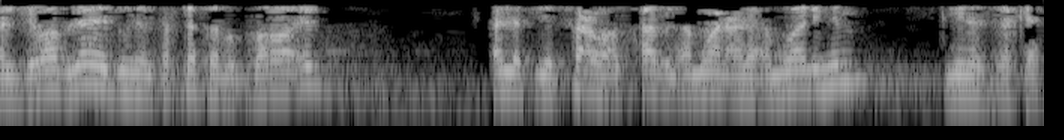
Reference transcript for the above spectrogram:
الجواب لا يجوز أن تحتسب الضرائب التي يدفعها أصحاب الأموال على أموالهم من الزكاة.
